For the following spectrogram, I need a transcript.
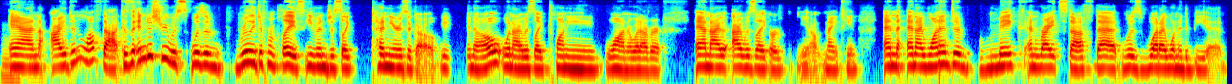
mm. and i didn't love that because the industry was was a really different place even just like 10 years ago you, know when i was like 21 or whatever and i i was like or you know 19 and and i wanted to make and write stuff that was what i wanted to be in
